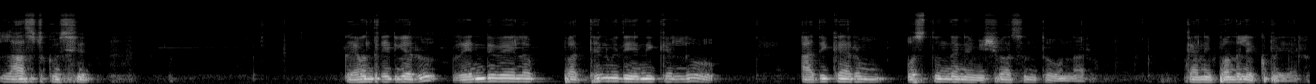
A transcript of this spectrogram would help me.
లాస్ట్ క్వశ్చన్ రేవంత్ రెడ్డి గారు రెండు వేల పద్దెనిమిది ఎన్నికల్లో అధికారం వస్తుందనే విశ్వాసంతో ఉన్నారు. కానీ పొందలేకపోయారు.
